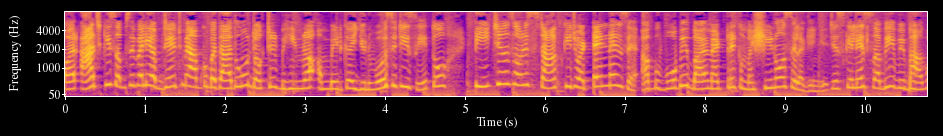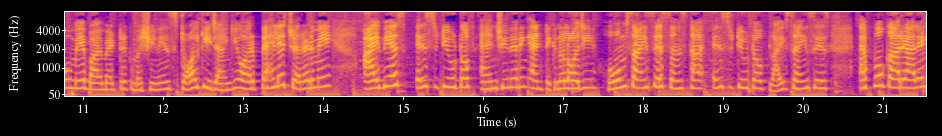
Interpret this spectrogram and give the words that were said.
और आज की सबसे पहली अपडेट मैं आपको बता दूँ डॉक्टर भीमराव अंबेडकर यूनिवर्सिटी से। तो टीचर्स और स्टाफ की जो अटेंडेंस है, अब वो भी बायोमेट्रिक मशीनों से लगेंगे, जिसके लिए सभी विभागों में बायोमेट्रिक मशीनें इंस्टॉल की जाएँगी। और पहले चरण में IBS institute of engineering and technology home sciences संस्था institute of life sciences FO कार्यालय,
